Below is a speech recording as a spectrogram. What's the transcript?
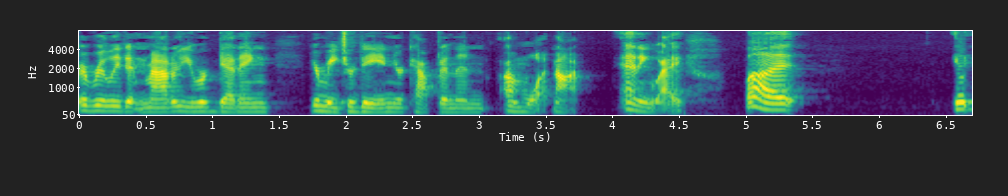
it really didn't matter. You were getting your maître d' and your captain and and whatnot anyway. But it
